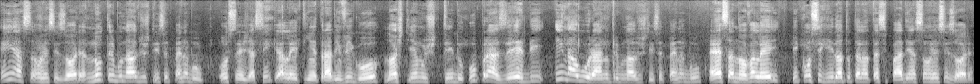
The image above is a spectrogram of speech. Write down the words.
em ação rescisória no Tribunal de Justiça de Pernambuco. Ou seja, assim que a lei tinha entrado em vigor, nós tínhamos tido o prazer de inaugurar no Tribunal de Justiça de Pernambuco essa nova lei e conseguido a tutela antecipada em ação rescisória.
